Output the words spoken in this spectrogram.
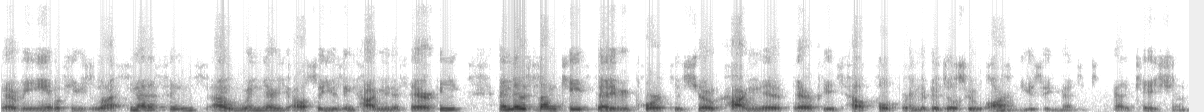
they're being able to use less medicines uh, when they're also using cognitive therapy. And there's some case study reports that show cognitive therapy is helpful for individuals who aren't using med medication.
